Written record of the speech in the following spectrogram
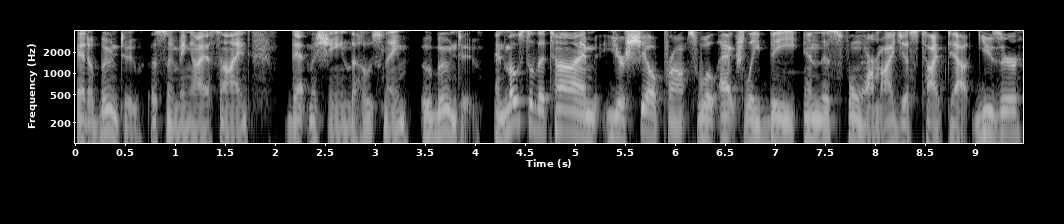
at Ubuntu, assuming I assigned that machine the host name Ubuntu. And most of the time, your shell prompts will actually be in this form I just typed out, user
